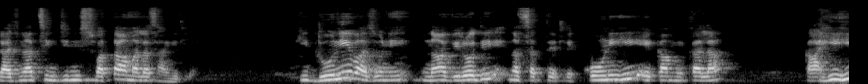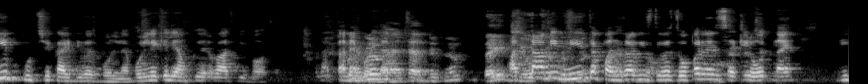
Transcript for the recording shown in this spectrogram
राजनाथ सिंगजींनी स्वतः आम्हाला सांगितलं की दोन्ही बाजूनी ना विरोधी ना सत्तेतले कोणीही एकामेकाला काहीही पुढचे काही दिवस बोलणार बोलणे के लिए हमको ये बात भी बहुत है. पण आता नाही बोलणार आता आम्ही मी. तर पंधरा वीस दिवस जोपर्यंत सेटल होत नाही मी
